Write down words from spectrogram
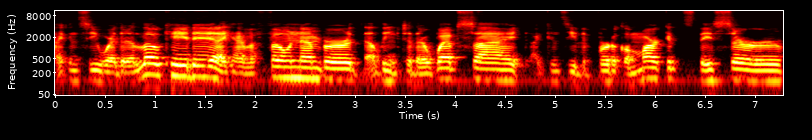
I can see where they're located. I have a phone number, a link to their website. I can see the vertical markets they serve,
